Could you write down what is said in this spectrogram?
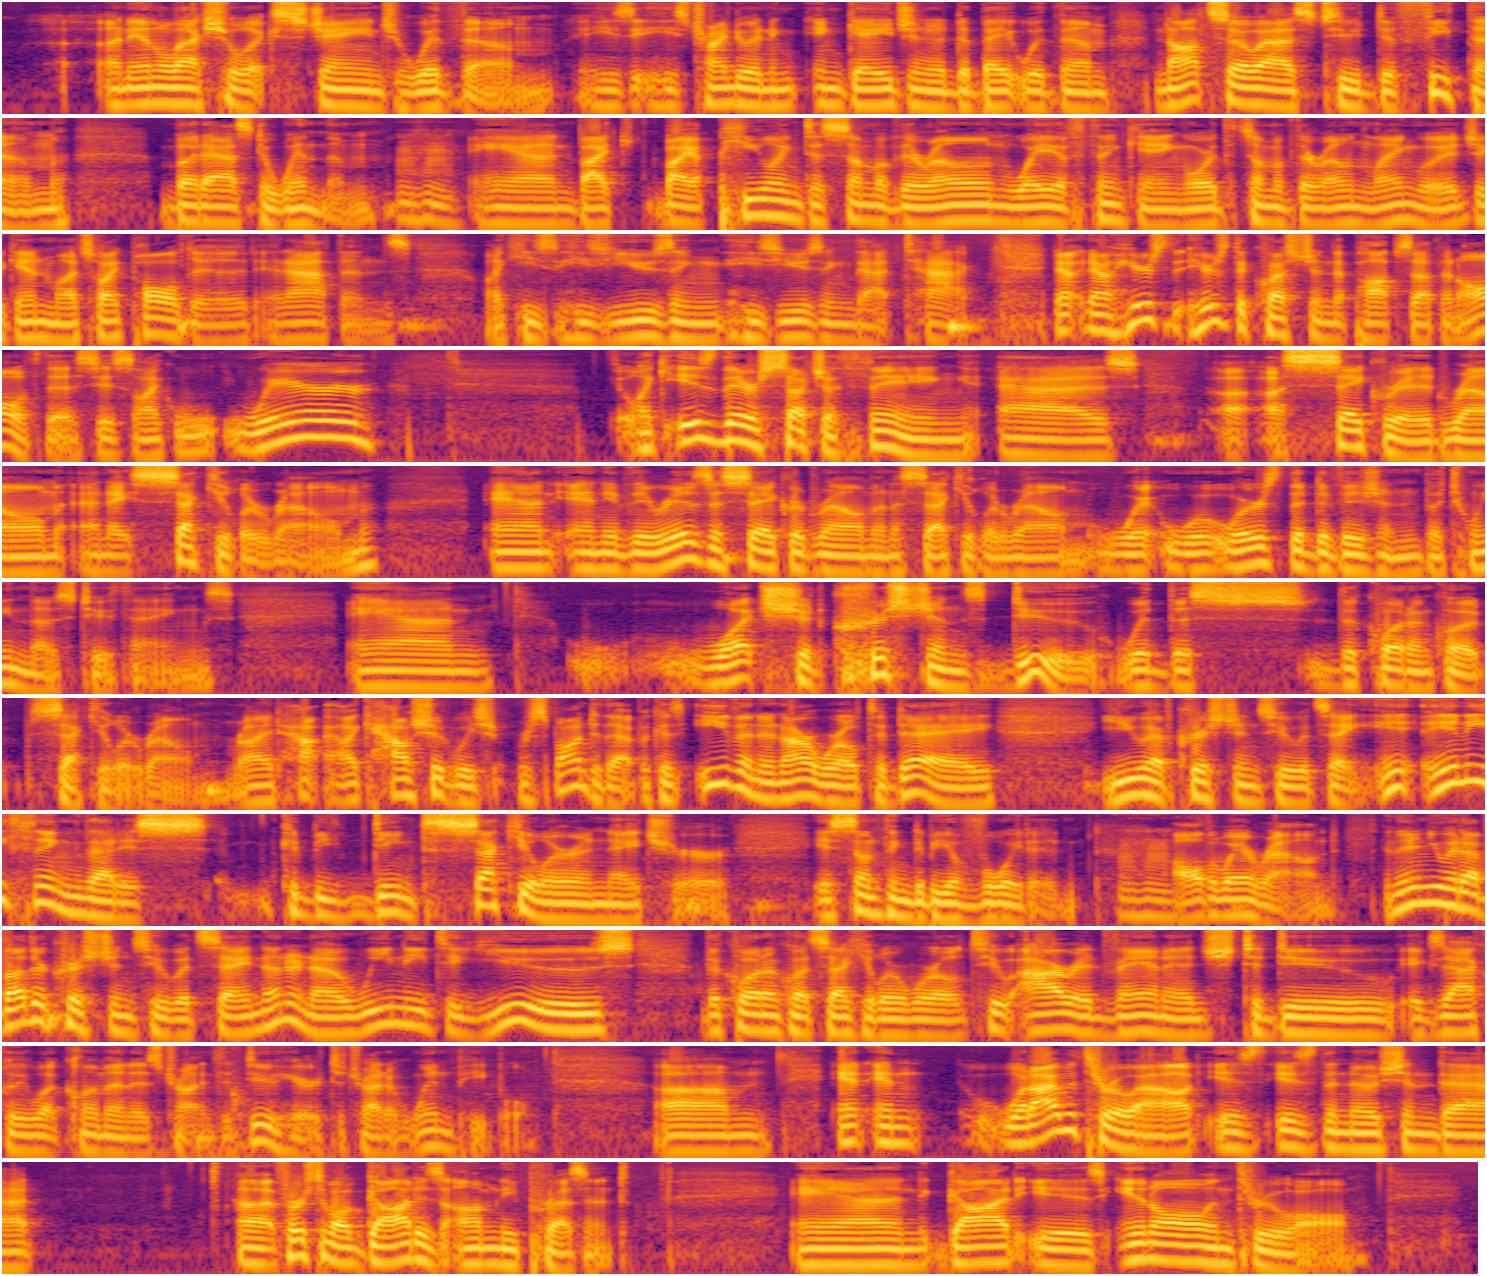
an intellectual exchange with them. He's he's trying to en- engage in a debate with them, not so as to defeat them, but as to win them. Mm-hmm. And by by appealing to some of their own way of thinking or some of their own language, again, much like Paul did in Athens, like he's he's using he's using that tack. Now now here's the, here's the question that pops up in all of this is like where like is there such a thing as a, a sacred realm and a secular realm and and if there is a sacred realm and a secular realm where, where's the division between those two things? And what should Christians do with this the quote unquote secular realm, right? How like how should we respond to that? Because even in our world today, you have Christians who would say anything that is could be deemed secular in nature is something to be avoided mm-hmm. all the way around. And then you would have other Christians who would say, no, no, no, we need to use the quote unquote secular world to our advantage to do exactly what Clement is trying to do here to try to win people. Um, and and what I would throw out is is the notion that uh, first of all, God is omnipresent, and God is in all and through all.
